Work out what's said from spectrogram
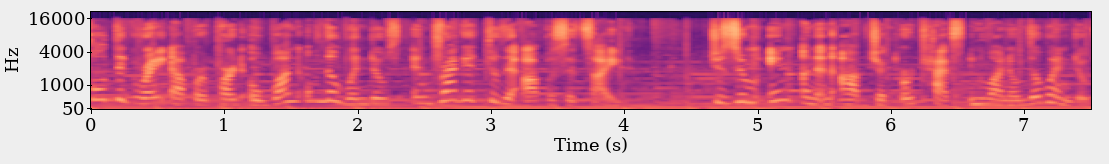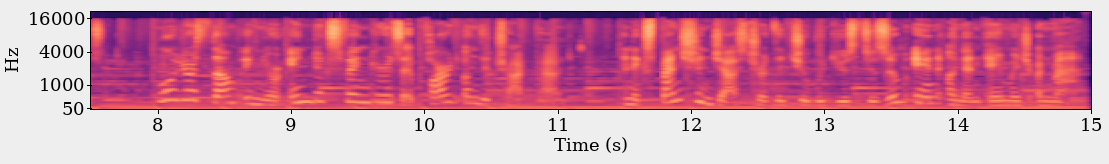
hold the gray upper part of one of the windows and drag it to the opposite side. To zoom in on an object or text in one of the windows, move your thumb and your index fingers apart on the trackpad, an expansion gesture that you would use to zoom in on an image on Mac.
